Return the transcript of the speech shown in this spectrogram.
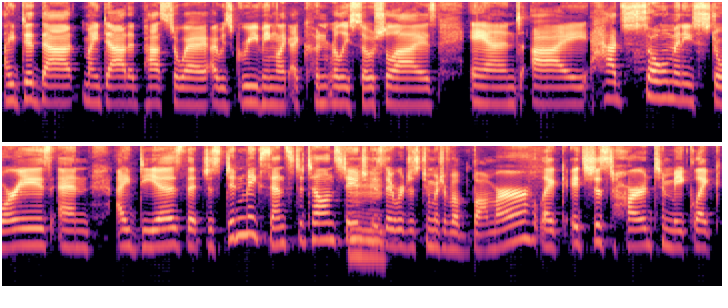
i did that. My dad had passed away. I was grieving like i couldn't really socialize. And i had so many stories and ideas that just didn't make sense to tell on stage mm-hmm. because they were just too much of a bummer. Like it's just hard to make like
